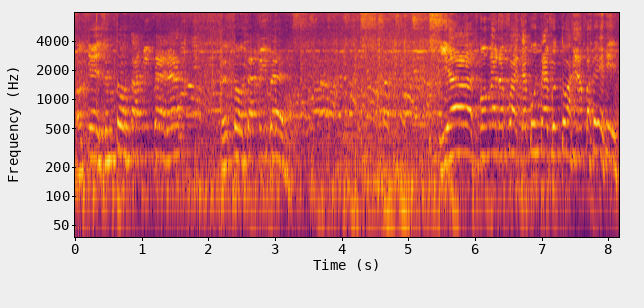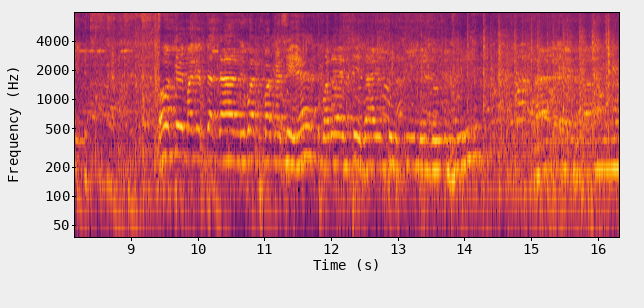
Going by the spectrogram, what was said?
Okey, sentuh timing bell ya. Sentuh timing bell. Ya, semoga dapat cabutan bentuah yang baik. Okey, mari ucapkan ribuan terima kasih ya kepada Encik Zahid Encik dan Zulkifli. Dan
